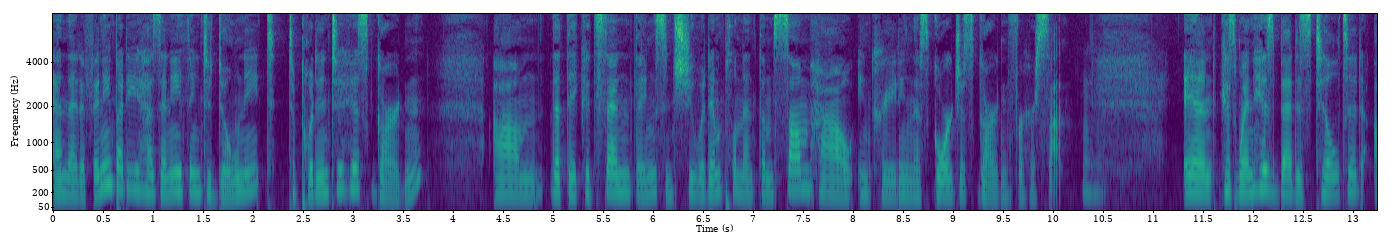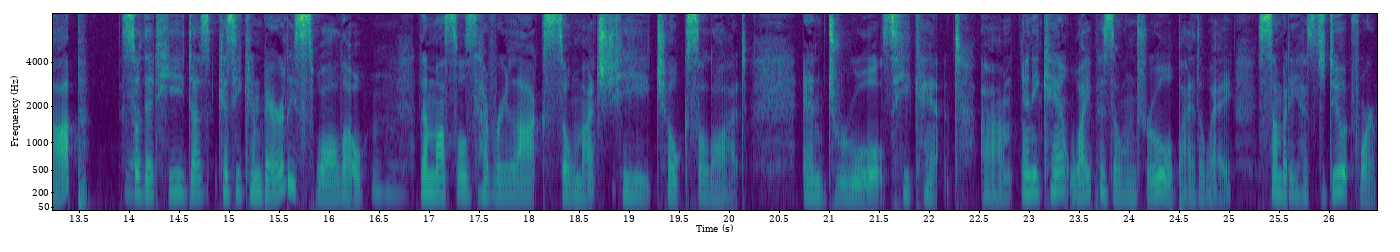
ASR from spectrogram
and that if anybody has anything to donate to put into his garden, um, that they could send things and she would implement them somehow in creating this gorgeous garden for her son. Mm-hmm. And because when his bed is tilted up, so that he does because he can barely swallow. Mm-hmm. The muscles have relaxed so much he chokes a lot and drools. He can't, um, and he can't wipe his own drool. By the way, somebody has to do it for him.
